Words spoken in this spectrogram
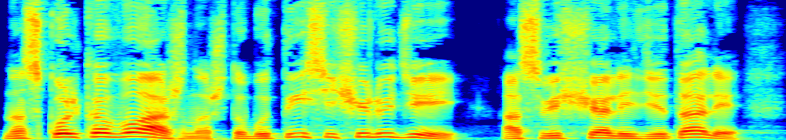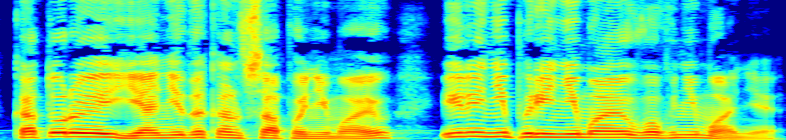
насколько важно, чтобы тысячи людей освещали детали, которые я не до конца понимаю или не принимаю во внимание,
